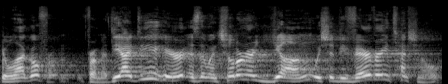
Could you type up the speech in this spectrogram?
he will not go from, from it. The idea here is that when children are young, we should be very, very intentional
